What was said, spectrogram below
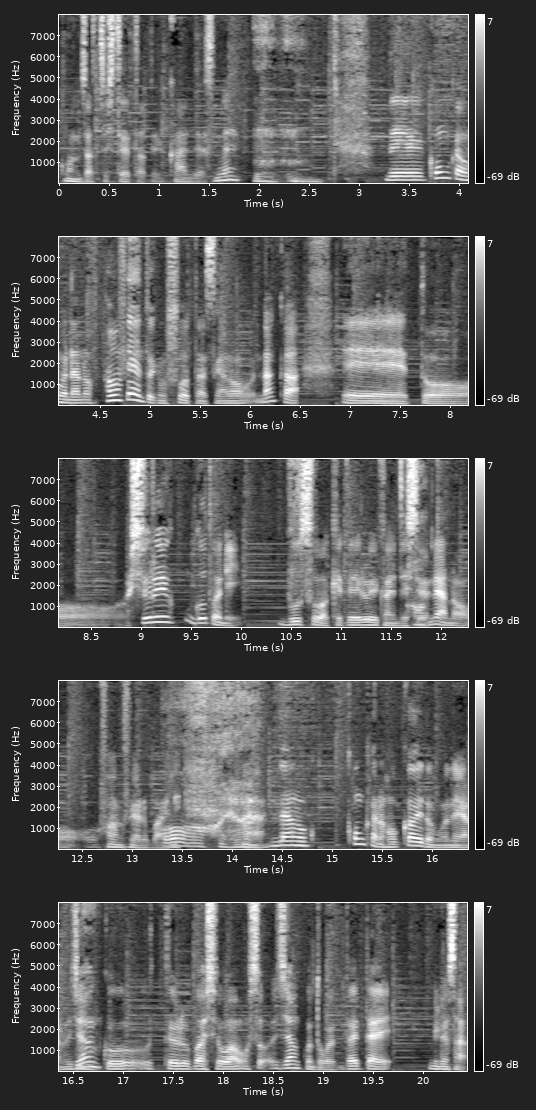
混雑してたという感じですね。うん。うんで、今回もね、あの、ハムフェアの時もそうだったんですが、あの、なんか、えーっと、種類ごとにブースを分けている感じでしたよね、あの、ハムフェアの場合ね。ああはいははい、であの今回の北海道もね、あのジャンク売ってる場所は、そうジャンクのところで大体皆さん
